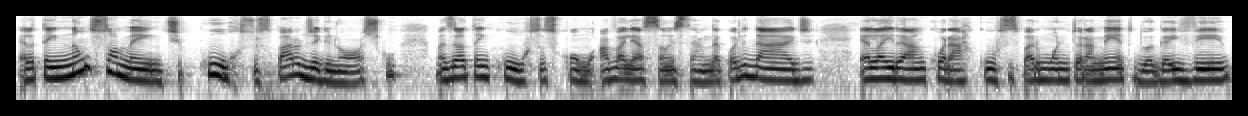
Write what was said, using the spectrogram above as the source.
ela tem não somente cursos para o diagnóstico, mas ela tem cursos como avaliação externa da qualidade, ela irá ancorar cursos para o monitoramento do HIV,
